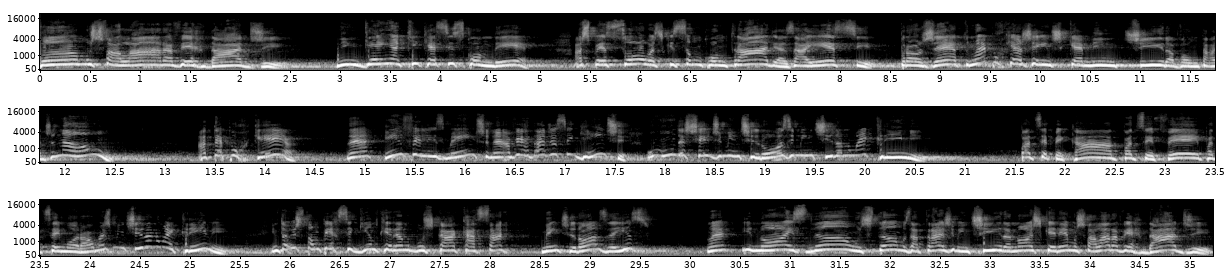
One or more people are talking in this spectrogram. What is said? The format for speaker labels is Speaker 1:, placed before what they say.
Speaker 1: Vamos falar a verdade. Ninguém aqui quer se esconder. As pessoas que são contrárias a esse projeto, não é porque a gente quer mentir à vontade, não. Até porque, né? Infelizmente, né? A verdade é a seguinte: o mundo é cheio de mentiroso e mentira não é crime. Pode ser pecado, pode ser feio, pode ser imoral, mas mentira não é crime. Então estão perseguindo, querendo buscar, caçar mentirosos, é isso? Não é? E nós não estamos atrás de mentira, nós queremos falar a verdade.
